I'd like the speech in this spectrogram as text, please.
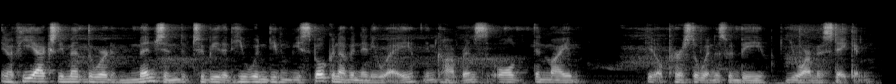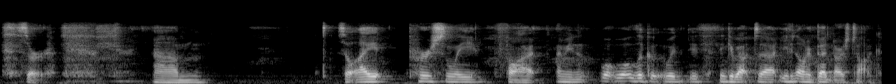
you know, if he actually meant the word mentioned to be that he wouldn't even be spoken of in any way in conference, well, then my, you know, personal witness would be, you are mistaken, sir. Um, so I personally thought, I mean, well, look, think about uh, even Elder Bednar's talk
